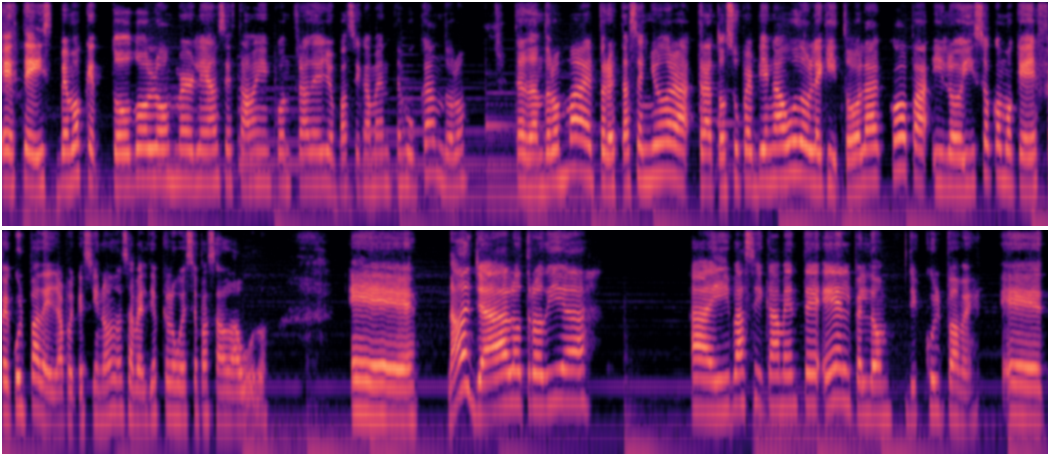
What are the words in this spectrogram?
Este, y vemos que todos los Merlians estaban en contra de ellos, básicamente juzgándolo, tratándolos mal, pero esta señora trató súper bien a Udo, le quitó la copa y lo hizo como que fue culpa de ella, porque si no, no sabe el Dios que lo hubiese pasado a Udo. Eh, nada, ya el otro día, ahí básicamente él, perdón, discúlpame, eh,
